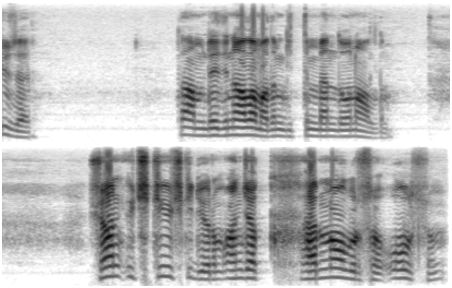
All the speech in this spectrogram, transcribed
Güzel. Tamam redini alamadım. Gittim ben de onu aldım. Şu an 3-2-3 gidiyorum. Ancak her ne olursa olsun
